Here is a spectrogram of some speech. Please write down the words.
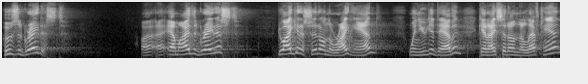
Who's the greatest? Uh, am I the greatest? Do I get to sit on the right hand when you get to heaven? Can I sit on the left hand?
